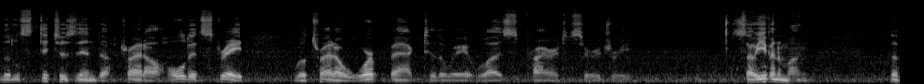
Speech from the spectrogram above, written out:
little stitches in to try to hold it straight, will try to warp back to the way it was prior to surgery. So even among the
